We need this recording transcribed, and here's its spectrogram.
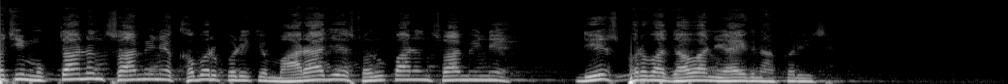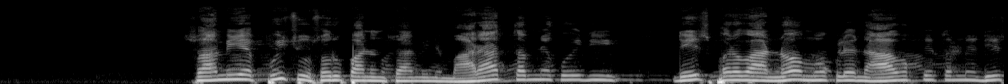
પછી મુક્તાનંદ સ્વામીને ખબર પડી કે મહારાજે સ્વરૂપાનંદ સ્વામીને દેશ ફરવા જવાની આજ્ઞા કરી છે. સ્વામીએ પૂછ્યું સ્વરૂપાનંદ સ્વામીને, મહારાજ, તમને કોઈ દી દેશ ફરવા ન મોકલે ને આ વખતે તમને દેશ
